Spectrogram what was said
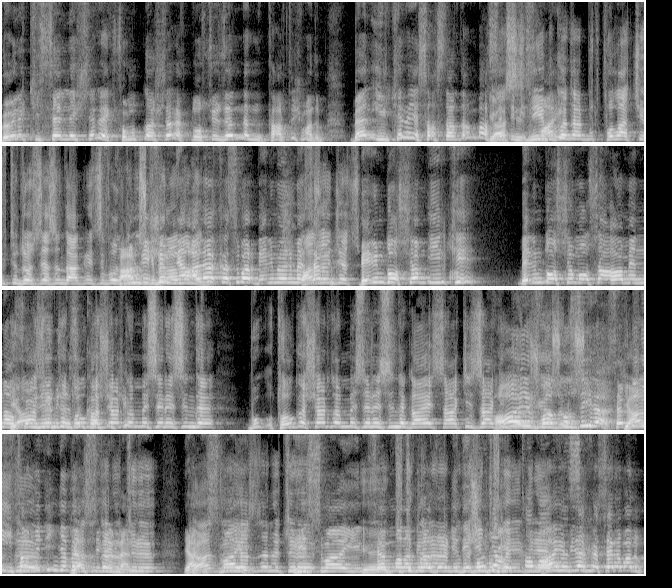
böyle kişiselleştirerek, somutlaştırarak dosya üzerinden de tartışmadım. Ben ilke ve esaslardan bahsettim ya siz niye İsmail. bu kadar bu Polat çifti dosyasında agresif oldunuz ki Kardeşim ne alakası var benim önüme? Az Sen- önce- benim dosyam değil ki. Benim dosyam olsa amenna Ya az önce söyleyebilirsin Tolga kardeşim. Şardan meselesinde bu Tolga Şardan meselesinde gayet sakin sakin Hayır konuşuyorsunuz. fazlasıyla. Sen beni Yazdığı- itham edince ben sinirlendim. ötürü, ya yazdığı İsmail, yazıdan ötürü, İsmail e, sen bana biraz önce dedin ki, hayır bir dakika Serap Hanım,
